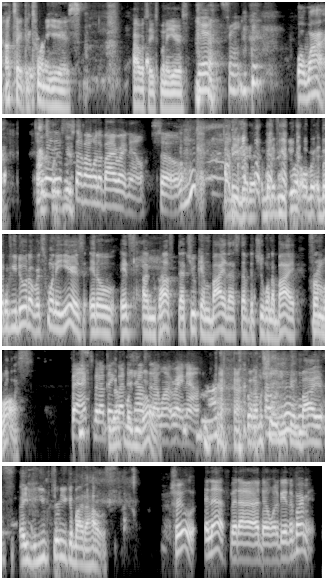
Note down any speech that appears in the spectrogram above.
I'll take the 20 years. I would take 20 years. Yeah, same. well why I mean, there's some stuff I want to buy right now. So I mean, but, uh, but if you do it over, but if you do it over 20 years, it'll it's enough that you can buy that stuff that you want to buy from Right. Ross. facts, but I'm thinking about the where you house that I want right now. But I'm sure you can buy it. Uh, you sure you can buy the house. True enough, but I don't want to be in an apartment.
